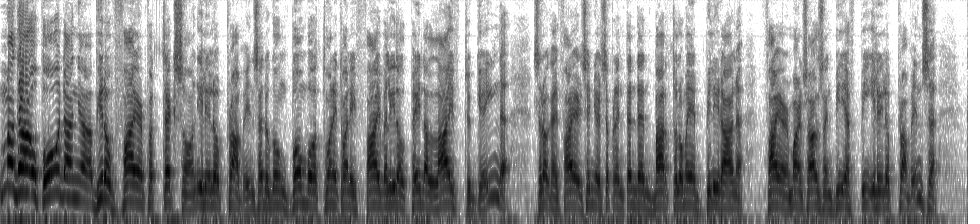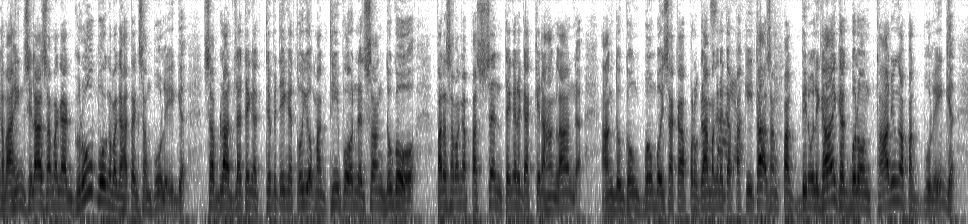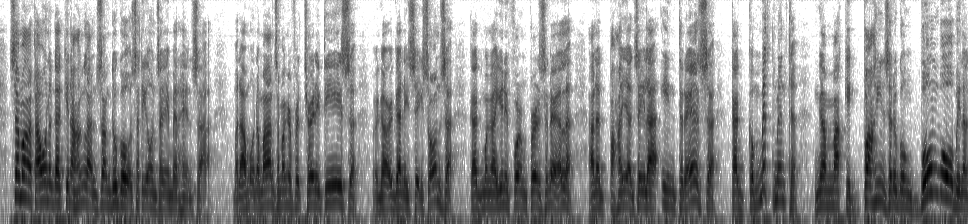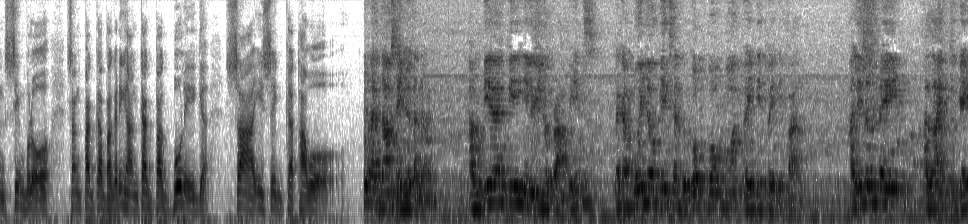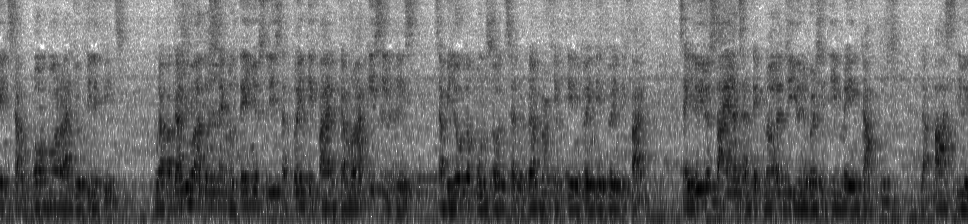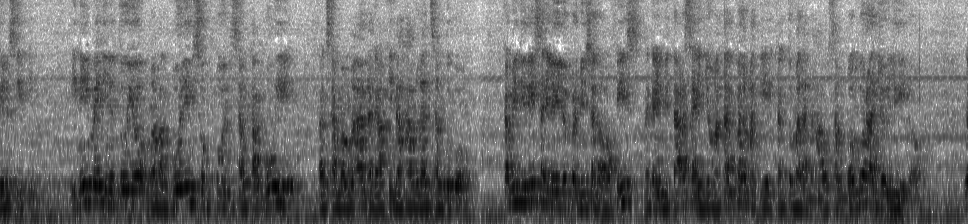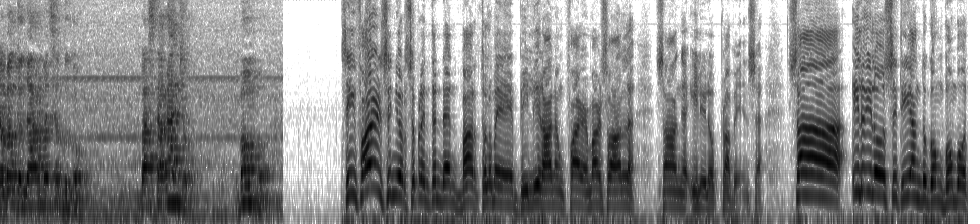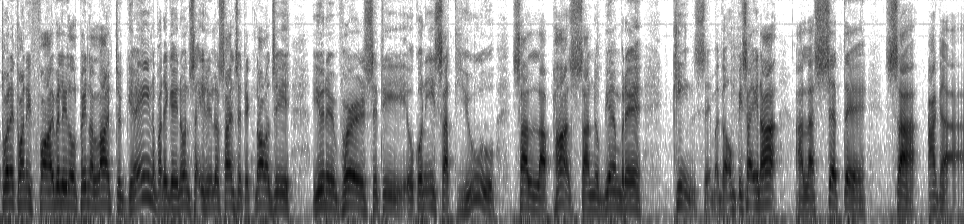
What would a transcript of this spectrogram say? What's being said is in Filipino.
Magaupo ng uh, Bureau of Fire Protection Iloilo Province sa dugong Bombo 2025 A Little Pain a Life to Gain. Sunod Fire Senior Superintendent Bartolome Biliran, Fire Marshals ng BFP Iloilo Province. Kabahin sila sa mga grupo nga maghatag sang bulig sa bloodletting activity nga tuyo magtipon sang dugo para sa mga pasyente nga nagakinahanglan. Ang dugong bomboy sa ka programa nga nagapakita sang pagbinuligay kag voluntaryo nga pagbulig sa mga tao nagakinahanglan sang dugo sa tion sang emerhensa. Madamo naman sa mga fraternities, mga organizations, kag mga uniform personnel ang nagpahayag sa ila interes kag commitment nga makigbahin sa dugong bombo bilang simbolo sang pagkabaganihan kag pagbulig sa isig katawo. Adlaw sa inyo tanan, ang BFP Iloilo Province nagabuylogin sa Dugong Bombo 2025. A Little Pain, A Life to Gain sa Bombo Radio Philippines nga pagaliwaton simultaneously sa 25 ka mga key cities sa bilog pungsod sa November 15, 2025 sa Iloilo Science and Technology University Main Campus, La Paz, Iloilo City. Ini may tinutuyo nga magbuling sugpon sang kabuhi kag sa mga nagakinahanglan sang dugo. Kami diri sa Iloilo Provincial Office nagaimbitar sa inyo nga tagpalamati kag tumalanaw sang Bombo Radyo Iloilo nga magdonar man sang dugo. Basta radyo, bombo. Si Fire Senior Superintendent Bartolome Bilira ng Fire Marshal sa Iloilo Province. Sa Iloilo City, ang Dugong Bombo 2025, A Little Pain, A Life to Gain, napadigay nun sa Iloilo Science and Technology University, ukon isat U sa La Paz sa Nobyembre 15. Mag-aumpisa ina alas 7 sa aga.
